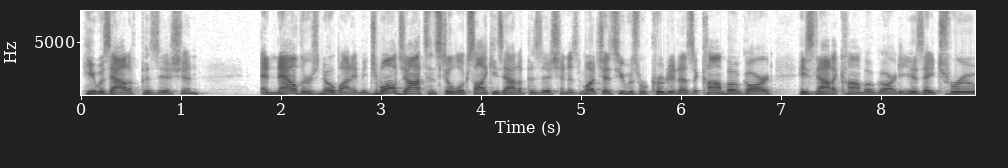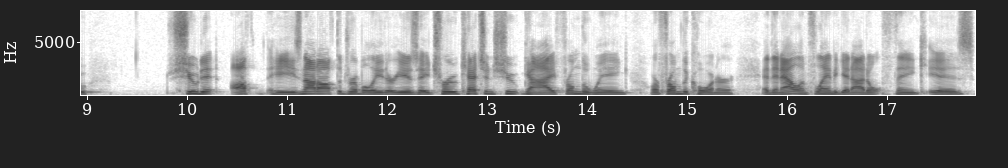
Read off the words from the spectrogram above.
he was out of position and now there's nobody. I mean, Jamal Johnson still looks like he's out of position. As much as he was recruited as a combo guard, he's not a combo guard. He is a true shoot it off. He's not off the dribble either. He is a true catch and shoot guy from the wing or from the corner. And then Allen Flanigan, I don't think is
